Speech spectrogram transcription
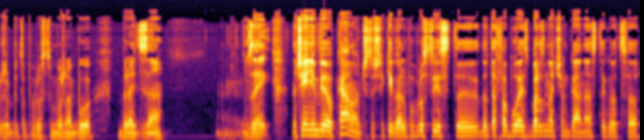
żeby to po prostu można było brać za, za znaczy ja nie mówię o kanon czy coś takiego, ale po prostu jest, no ta fabuła jest bardzo naciągana z tego, co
